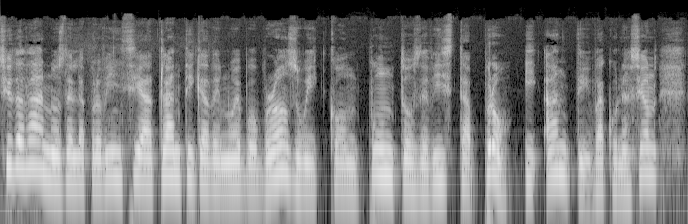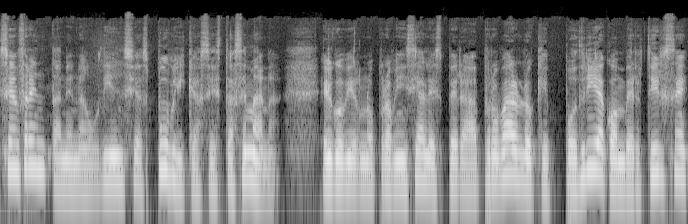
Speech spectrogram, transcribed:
Ciudadanos de la provincia atlántica de Nuevo Brunswick con puntos de vista pro y anti vacunación se enfrentan en audiencias públicas esta semana. El gobierno provincial espera aprobar lo que podría convertirse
